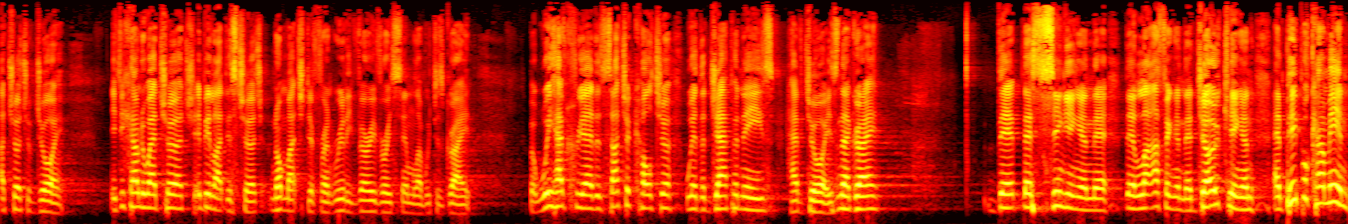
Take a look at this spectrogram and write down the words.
a, church of joy. If you come to our church, it'd be like this church, not much different, really very, very similar, which is great. But we have created such a culture where the Japanese have joy. Isn't that great? They're, they're singing and they're, they're laughing and they're joking, and, and people come in,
